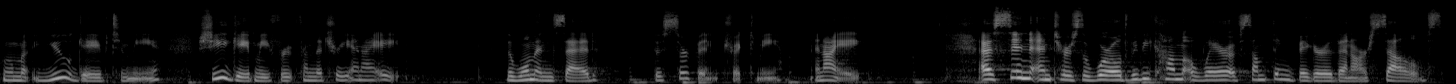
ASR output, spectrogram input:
whom you gave to me, she gave me fruit from the tree, and I ate. The woman said, The serpent tricked me, and I ate. As sin enters the world, we become aware of something bigger than ourselves.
